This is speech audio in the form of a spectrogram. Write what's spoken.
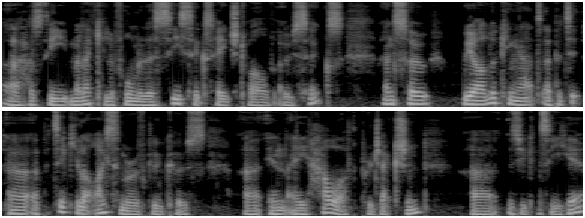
uh, has the molecular formula C6H12O6 and so we are looking at a, uh, a particular isomer of glucose uh, in a Haworth projection, uh, as you can see here.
